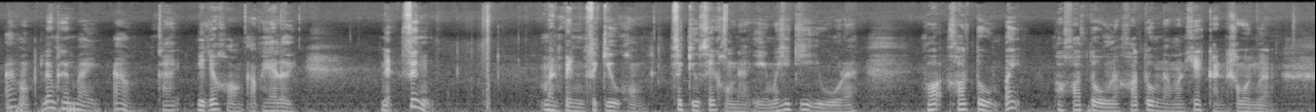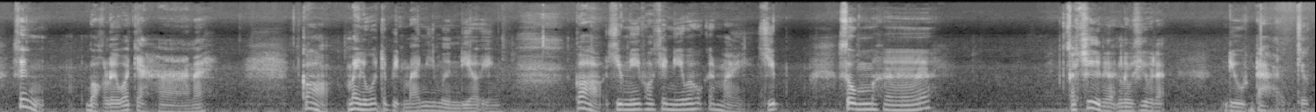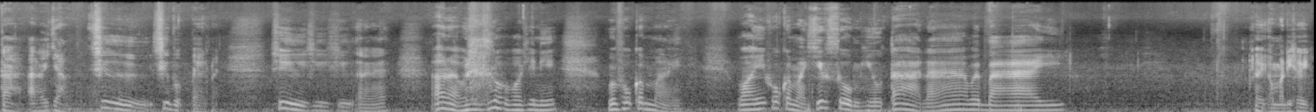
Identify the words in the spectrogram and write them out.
อ้าว เริ่มเทินใหม่ อ้าวใครเปลี่ยนเจ้าของเอาแพ้เลย เนี่ย ซึ่งมันเป็นสกิลของสกิลเซตของนางเองไม่ใช่จี้อีวูนะ เพราะคอสตูม เอ้ย พอคอสตูมนะคอสตูมนะมันแค่กันขโมยเมือง ซึ่งบอกเลยว่าจะหานะ ก็ไม่รู้ว่าจะปิดไม้มีหมื่นเดียวเอง ก็คลิปนี้พอแค่นี้ไว้พบกันใหม่ คลิปซุ่มหา สักชื่อเนี่ยลืมชื่อไปแล้วดิวต้าเกียวต้าอะไรอย่าง ชื่อชื่อแปลกๆหน่อยชื่อชื่อชื่ออะไรนะเอาล่ะวันนี้ก็พอแค่นี้ไว้พบกันใหม่ ไว้พบกันใหม่คลิปซูมฮิวต้านะ บ๊ายบาย เฮ้ย เอามาดิเฮ้ย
